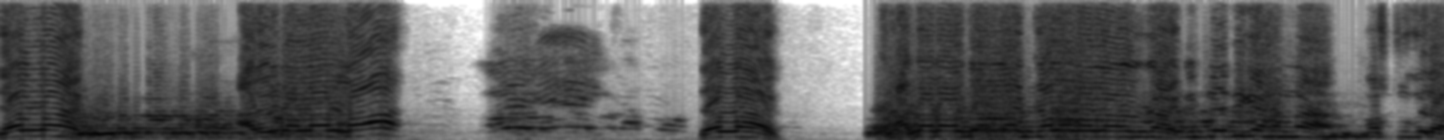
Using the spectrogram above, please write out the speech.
দেড় লাখ। আর এটা লাল না দেড় লাখ সাদাটা দেড় লাখ কালো দেড় লাখ কিন্তু এদিকে হান না কষ্ট করে।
